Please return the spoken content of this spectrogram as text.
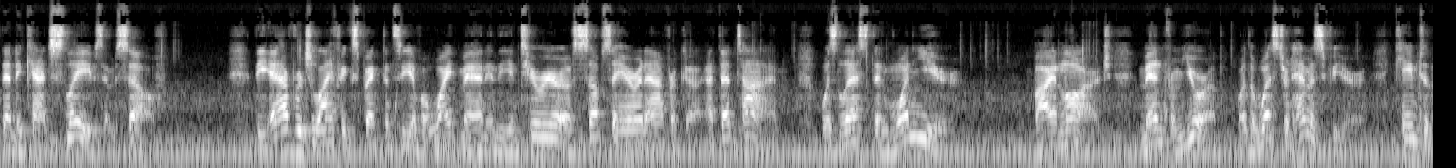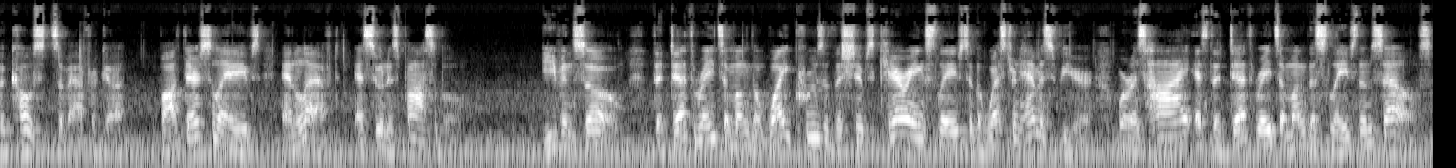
than to catch slaves himself. The average life expectancy of a white man in the interior of sub-Saharan Africa at that time was less than one year. By and large, men from Europe or the Western Hemisphere came to the coasts of Africa, bought their slaves, and left as soon as possible. Even so, the death rates among the white crews of the ships carrying slaves to the Western Hemisphere were as high as the death rates among the slaves themselves.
